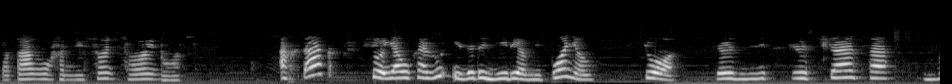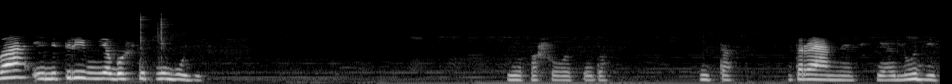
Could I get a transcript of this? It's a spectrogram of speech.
Потому что несет свой нос. Ах так? Все, я ухожу из этой деревни, понял? Все. Через, через часа два или три меня больше тут не будет. Я пошел отсюда. Какие-то странные все люди.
